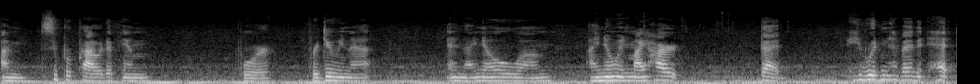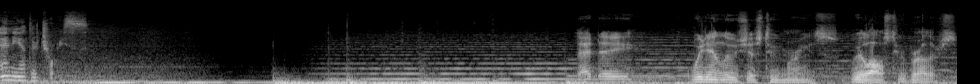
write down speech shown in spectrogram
I'm super proud of him for for doing that, and I know um, I know in my heart that he wouldn't have had, any other choice. That day, we didn't lose just two Marines. We lost two brothers.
